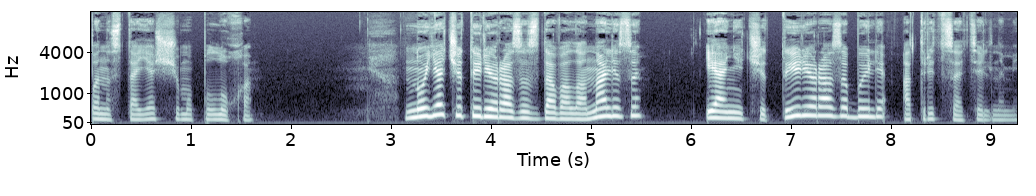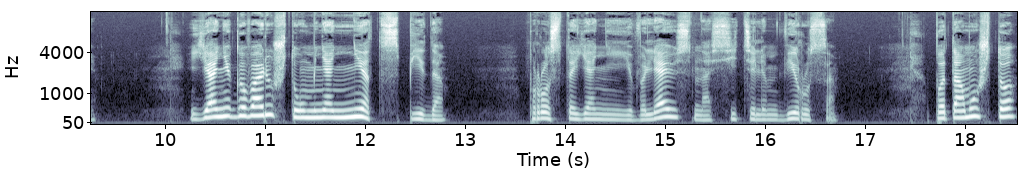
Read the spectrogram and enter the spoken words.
по-настоящему плохо. Но я четыре раза сдавал анализы, и они четыре раза были отрицательными. Я не говорю, что у меня нет СПИДа, просто я не являюсь носителем вируса, потому что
